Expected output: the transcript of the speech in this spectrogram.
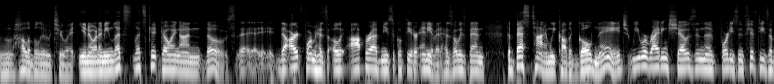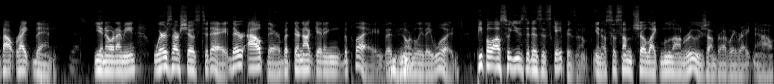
uh, hullabaloo to it. You know what I mean? Let's let's get going on those. Uh, the art form has o- opera, musical theater, any of it has always been the best time. We call the golden age. We were writing shows in the 40s and 50s about right then. Yes. You know what I mean? Where's our shows today? They're out there, but they're not getting the play that mm-hmm. normally they would. People also use it as escapism. You know, so some show like Moulin Rouge on Broadway right now,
